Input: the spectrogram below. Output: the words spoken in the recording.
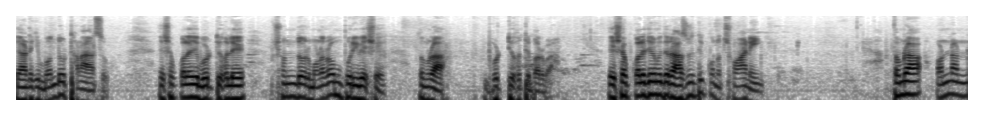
যারা নাকি বন্দর থানা আসো। এসব কলেজে ভর্তি হলে সুন্দর মনোরম পরিবেশে তোমরা ভর্তি হতে পারবা। এইসব কলেজের মধ্যে রাজনৈতিক কোনো ছোঁয়া নেই। তোমরা অন্যান্য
